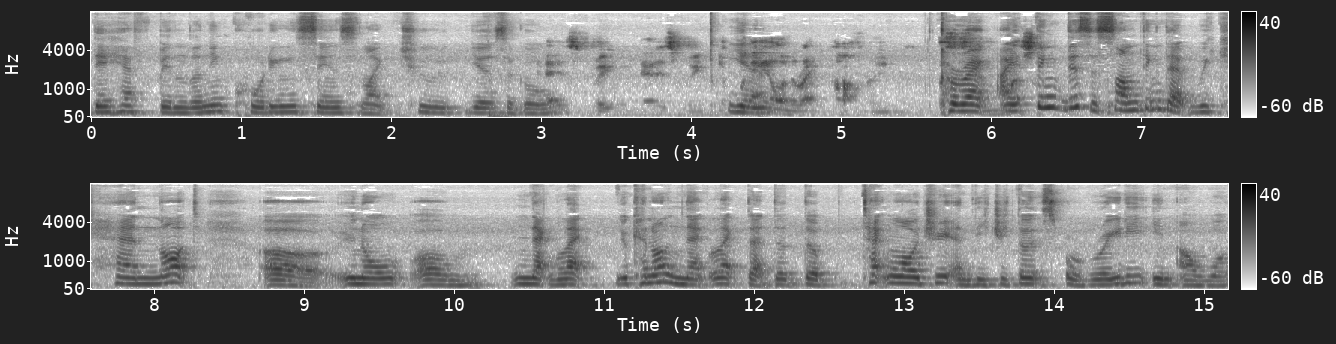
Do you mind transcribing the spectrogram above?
they have been learning coding since like two years ago. That is great. That is great. You're putting Yeah. it on the right path, right? Correct. I think this is something that we cannot, uh, you know, um, neglect. You cannot neglect that the, the technology and digital is already in our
